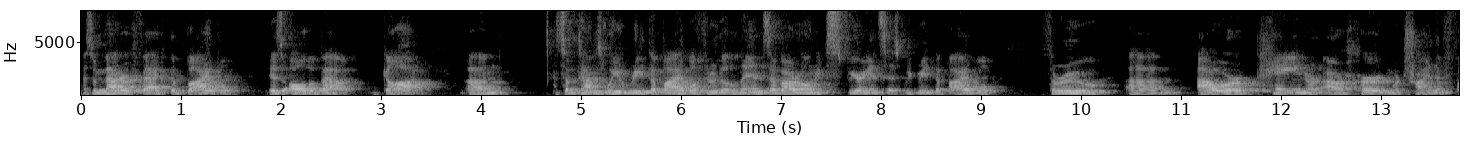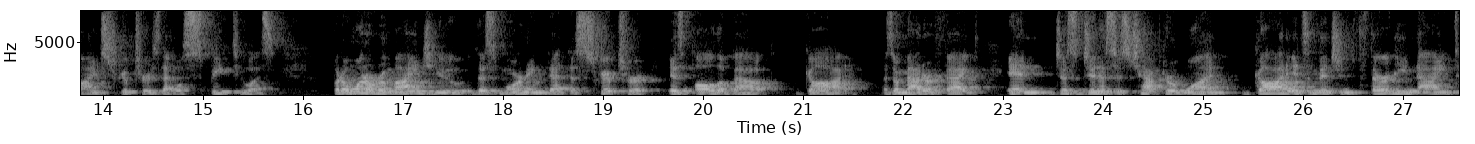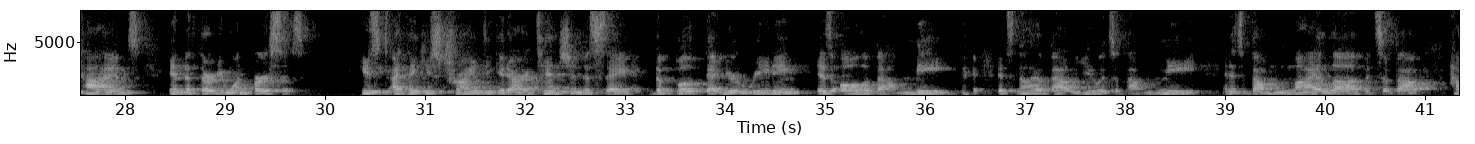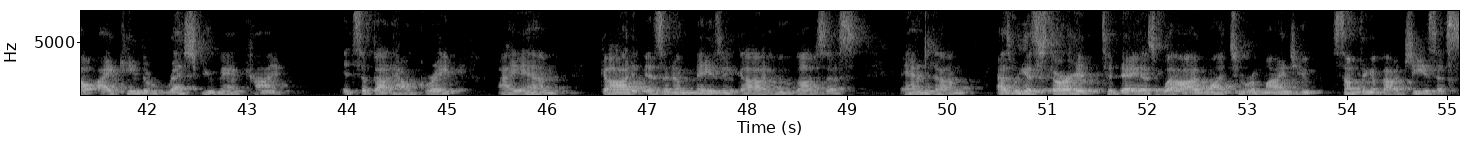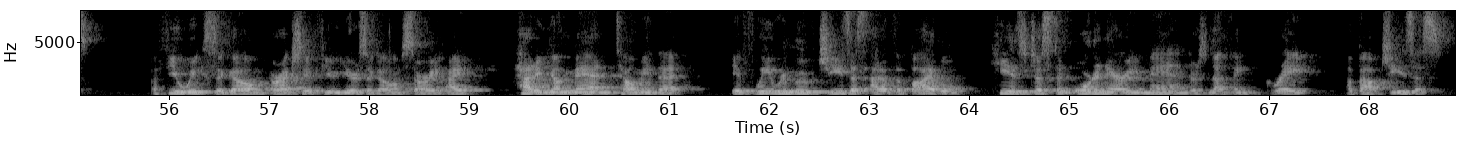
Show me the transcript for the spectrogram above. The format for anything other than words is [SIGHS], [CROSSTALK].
As a matter of fact, the Bible is all about God. Um, sometimes we read the Bible through the lens of our own experiences. We read the Bible through um, our pain or our hurt, and we're trying to find scriptures that will speak to us. But I want to remind you this morning that the scripture is all about God. As a matter of fact, in just Genesis chapter 1, God, it's mentioned 39 times in the 31 verses. He's, I think he's trying to get our attention to say, the book that you're reading is all about me. [LAUGHS] It's not about you, it's about me. And it's about my love. It's about how I came to rescue mankind. It's about how great I am. God is an amazing God who loves us. And um, as we get started today as well, I want to remind you something about Jesus. A few weeks ago, or actually a few years ago, I'm sorry, I had a young man tell me that if we remove Jesus out of the Bible, he is just an ordinary man. There's nothing great about Jesus.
